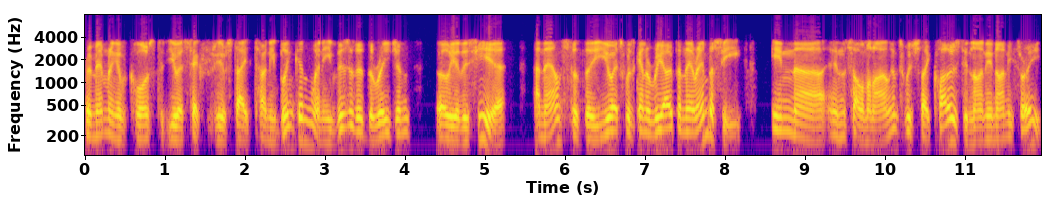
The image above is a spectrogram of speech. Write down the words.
Remembering, of course, that US Secretary of State Tony Blinken, when he visited the region earlier this year, announced that the US was going to reopen their embassy in uh, in the Solomon Islands, which they closed in 1993.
